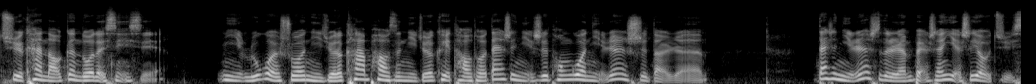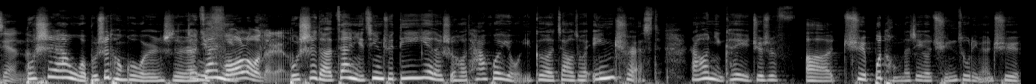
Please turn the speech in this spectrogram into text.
去看到更多的信息。你如果说你觉得 Clubhouse 你觉得可以逃脱，但是你是通过你认识的人，但是你认识的人本身也是有局限的，不是啊，我不是通过我认识的人，就你 follow 的人。不是的，在你进去第一页的时候，它会有一个叫做 interest，然后你可以就是呃去不同的这个群组里面去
